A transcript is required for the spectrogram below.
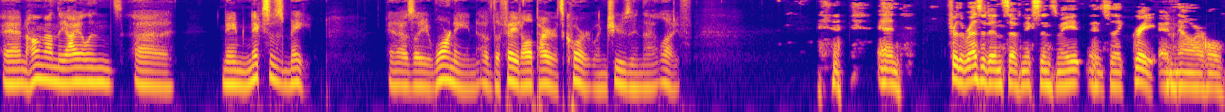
and hung on the island uh, named Nix's Mate, and as a warning of the fate all pirates court when choosing that life. and for the residents of Nixon's Mate, it's like great, and now our whole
